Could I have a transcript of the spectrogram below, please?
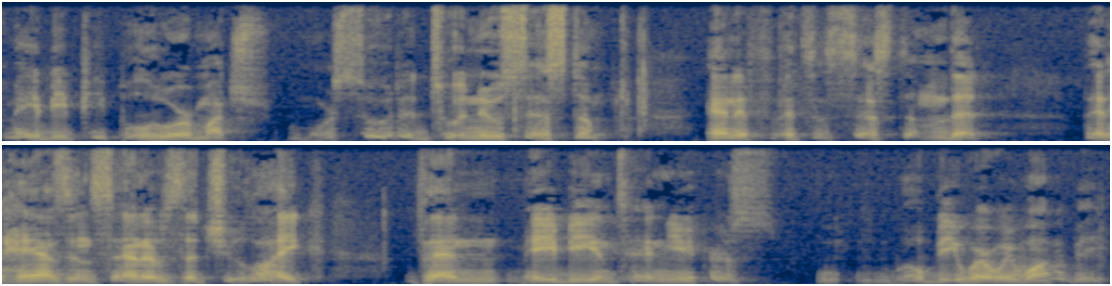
may be people who are much more suited to a new system. And if it's a system that, that has incentives that you like, then maybe in 10 years we'll be where we want to be.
